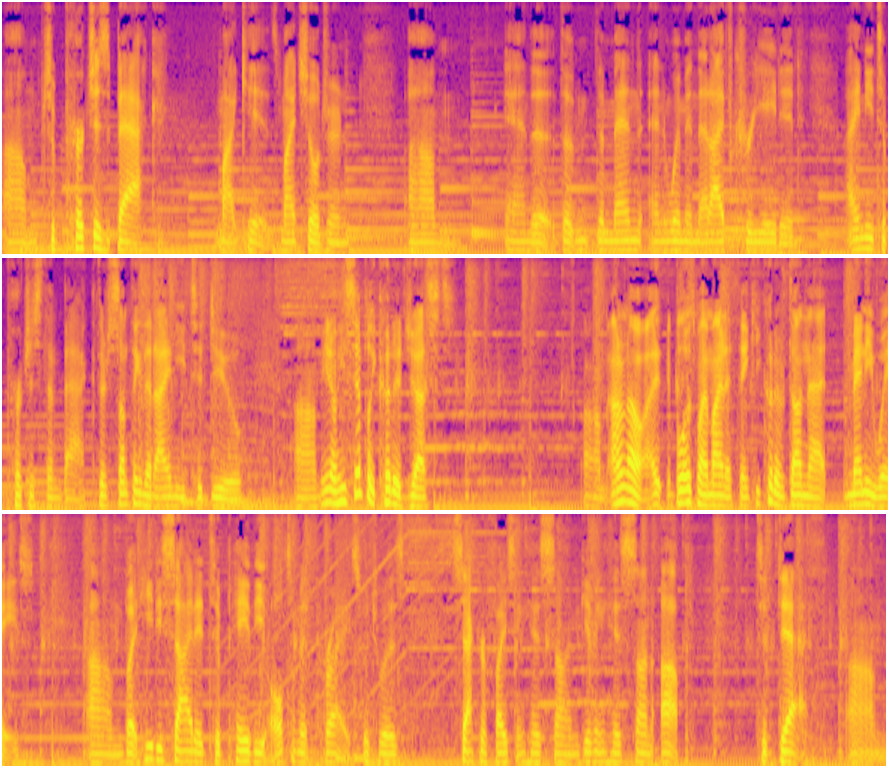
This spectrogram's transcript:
um, to purchase back my kids, my children, um, and the, the the men and women that I've created. I need to purchase them back. There's something that I need to do. Um, you know, he simply could have just. Um, I don't know. It blows my mind to think he could have done that many ways, um, but he decided to pay the ultimate price, which was sacrificing his son, giving his son up to death um,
